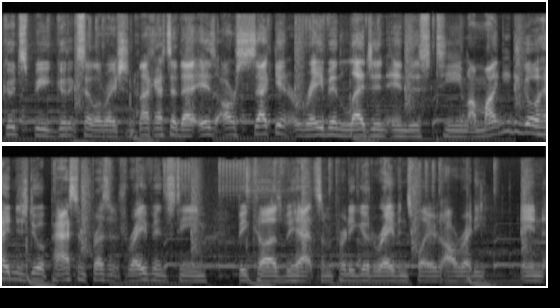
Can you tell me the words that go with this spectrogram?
good speed, good acceleration. Like I said, that is our second Raven legend in this team. I might need to go ahead and just do a past and present Ravens team because we had some pretty good Ravens players already in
